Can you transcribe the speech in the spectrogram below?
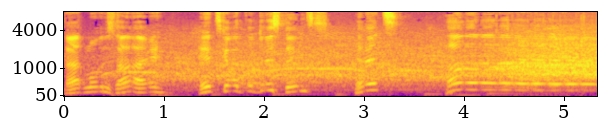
That one's high. It's got the distance. It's high.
